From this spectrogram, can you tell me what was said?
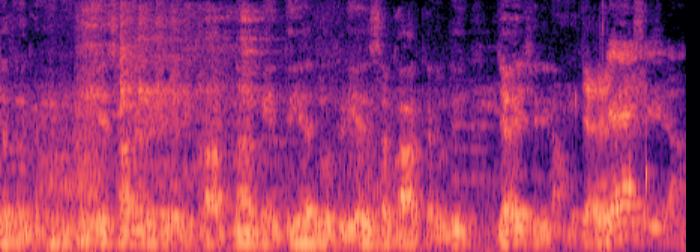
ਯਤਨ ਕਰੀਏ। ਇਹ ਸਾਰਿਆਂ ਦੇ ਅੱਗੇ ਮੇਰੀ ਪ੍ਰਾਰਥਨਾ ਬੇਨਤੀ ਹੈ, ਜੋ ਜਿਹੜੀ ਹੈ, ਸਵੀਕਾਰ ਕਰੋ ਜੀ। ਜੈ ਸ਼੍ਰੀ ਰਾਮ। ਜੈ ਸ਼੍ਰੀ ਰਾਮ।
